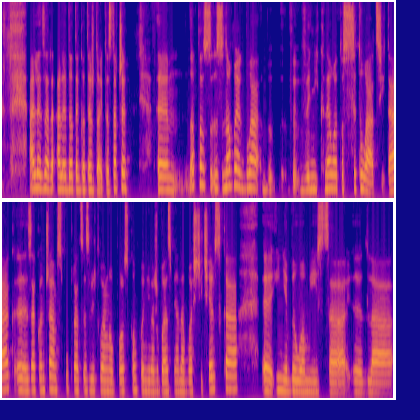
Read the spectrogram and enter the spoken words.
ale, ale do tego też dojdę. Znaczy, no to znowu jak była, wyniknęło to z sytuacji, tak? E, zakończyłam współpracę z Wirtualną Polską, ponieważ była zmiana właścicielska e, i nie było miejsca e, dla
